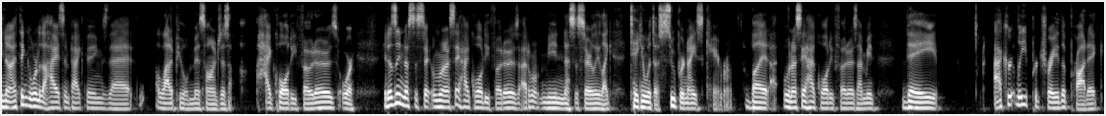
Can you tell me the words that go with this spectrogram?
you know, I think one of the highest impact things that a lot of people miss on is just high quality photos, or it doesn't necessarily, when I say high quality photos, I don't mean necessarily like taken with a super nice camera. But when I say high quality photos, I mean they accurately portray the product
